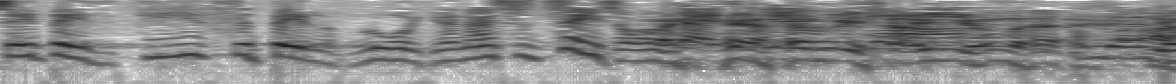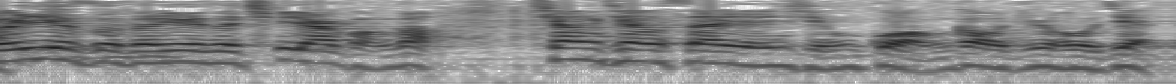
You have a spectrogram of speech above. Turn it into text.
这辈子第一次被冷落，原来是这种感觉。非常郁闷，有意思，有意思。去下广告，锵锵三人行，广告之后见。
